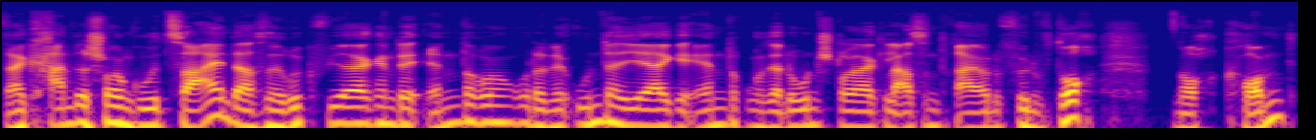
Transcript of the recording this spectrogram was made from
dann kann das schon gut sein, dass eine rückwirkende Änderung oder eine unterjährige Änderung der Lohnsteuerklassen 3 und 5 doch noch kommt.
